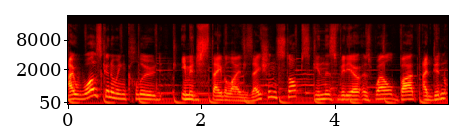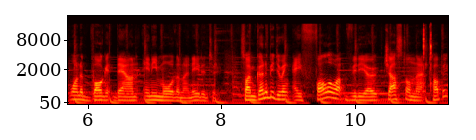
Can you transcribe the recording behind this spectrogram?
I was going to include image stabilization stops in this video as well, but I didn't want to bog it down any more than I needed to. So I'm going to be doing a follow-up video just on that topic,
